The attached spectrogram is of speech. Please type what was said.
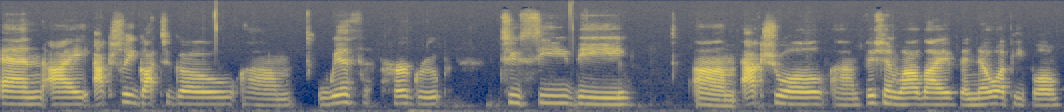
And I actually got to go um, with her group to see the um, actual um, fish and wildlife and NOAA people.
